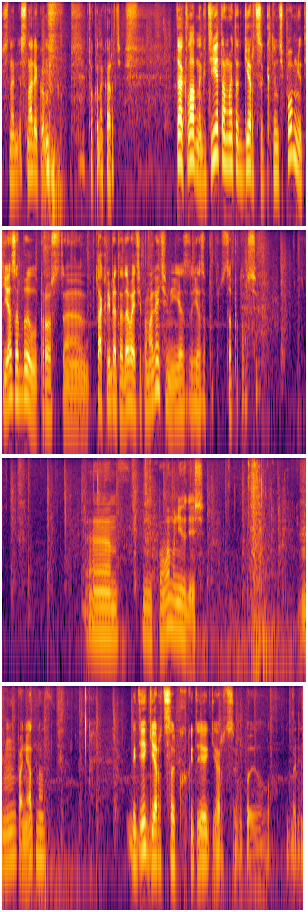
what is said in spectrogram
с, на- с наликом. Только на карте. Так, ладно, где там этот герцог? Кто-нибудь помнит? Я забыл просто. Так, ребята, давайте, помогайте мне. Я, я запут- запутался. Эм, нет, по-моему, не здесь. М, понятно. Где герцог? Где герцог был? Блин.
